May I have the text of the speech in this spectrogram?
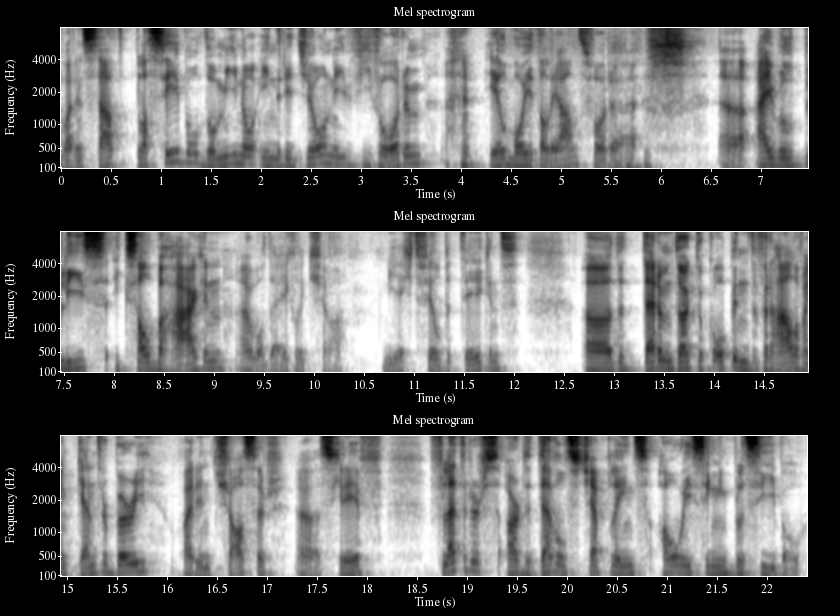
waarin staat placebo domino in regioni vivorum, heel mooi Italiaans voor uh, I will please, ik zal behagen, wat eigenlijk ja, niet echt veel betekent. de term duikt ook op in de verhalen van Canterbury, waarin Chaucer schreef Flatterers are the devil's chaplains, always singing placebo.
